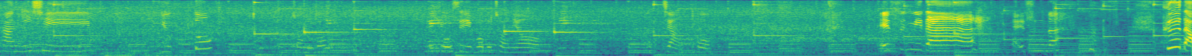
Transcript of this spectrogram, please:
한 26도 정도? 이렇게 옷을 입어도 전혀 덥지 않고. 애씁니다. 애쓴다. 구독.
